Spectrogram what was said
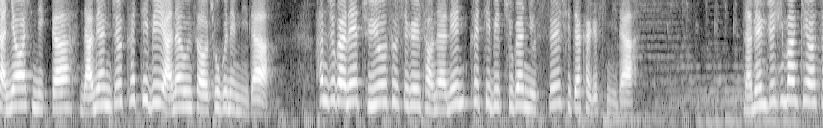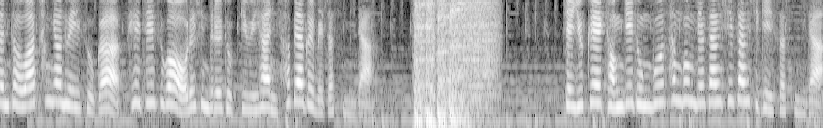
안녕하십니까? 남양주 쾌TV 아나운서 조근혜입니다. 한 주간의 주요 소식을 전하는 쾌TV 주간 뉴스 시작하겠습니다. 남양주 희망케어센터와 청년회의소가 폐지 수거 어르신들을 돕기 위한 협약을 맺었습니다. 제6회 경기 동부 상공대상 시상식이 있었습니다.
